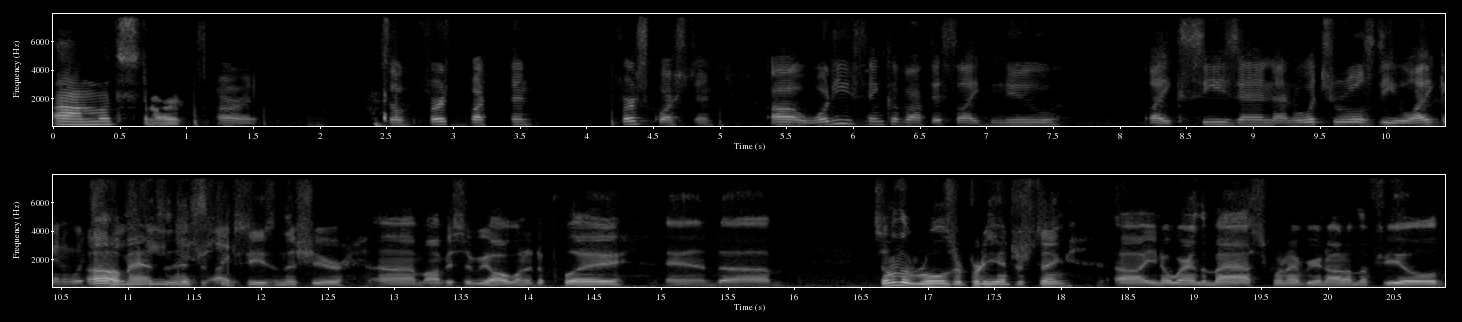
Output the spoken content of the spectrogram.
Um, let's start. All right. So first question, first question. Uh, what do you think about this like new, like season, and which rules do you like and which Oh rules man, do it's you an interesting season this year. Um, obviously, we all wanted to play, and um, some of the rules are pretty interesting. Uh, you know, wearing the mask whenever you're not on the field.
